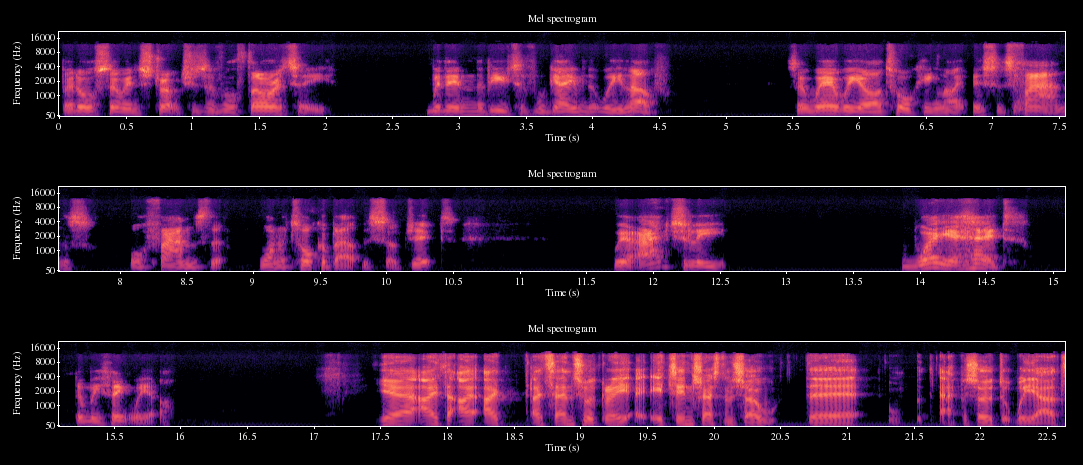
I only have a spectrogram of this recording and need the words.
but also in structures of authority within the beautiful game that we love. So where we are talking like this as fans or fans that want to talk about this subject, we're actually way ahead than we think we are. Yeah, I, th- I I I tend to agree. It's interesting. So the episode that we had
